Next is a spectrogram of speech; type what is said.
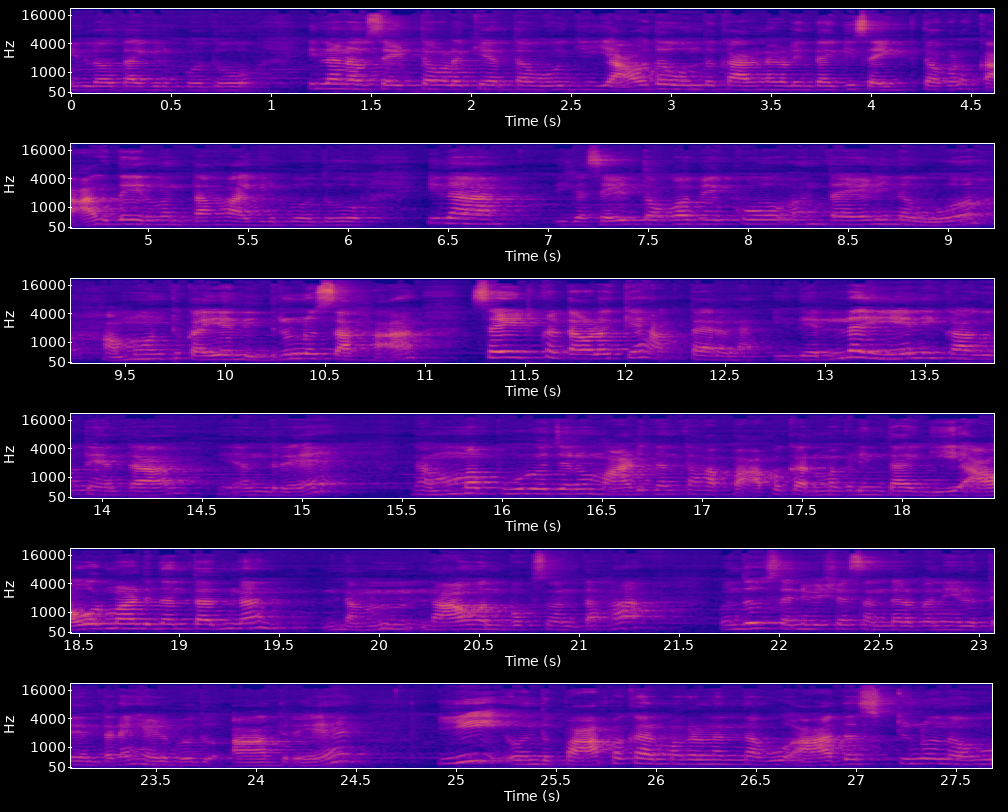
ನಿಲ್ಲೋದಾಗಿರ್ಬೋದು, ಇಲ್ಲ ನಾವು ಸೈಟ್ ತೊಗೊಳಕ್ಕೆ ಅಂತ ಹೋಗಿ ಯಾವುದೋ ಒಂದು ಕಾರಣಗಳಿಂದಾಗಿ ಸೈಟ್ ತೊಗೊಳಕ್ಕೆ ಆಗದೇ ಇರುವಂತಹ ಆಗಿರ್ಬೋದು, ಇಲ್ಲ ಈಗ ಸೈಟ್ ತೊಗೋಬೇಕು ಅಂತ ಹೇಳಿ ನಾವು ಅಮೌಂಟ್ ಕೈಯಲ್ಲಿ ಇದ್ರೂ ಸಹ ಸೈಟ್ಗಳು ತೊಗೊಳಕ್ಕೆ ಆಗ್ತಾ ಇರಲ್ಲ. ಇದೆಲ್ಲ ಏನಕ್ಕಾಗುತ್ತೆ ಅಂತ ಅಂದರೆ ನಮ್ಮ ಪೂರ್ವಜರು ಮಾಡಿದಂತಹ ಪಾಪ ಕರ್ಮಗಳಿಂದಾಗಿ ಅವ್ರು ಮಾಡಿದಂಥದನ್ನ ನಮ್ಮ ನಾವು ಅನುಭವಿಸುವಂತಹ ಒಂದು ಸನ್ನಿವೇಶ ಸಂದರ್ಭನೇ ಇರುತ್ತೆ ಅಂತಲೇ ಹೇಳ್ಬೋದು. ಆದರೆ, ಈ ಒಂದು ಪಾಪಕರ್ಮಗಳನ್ನ ನಾವು ಆದಷ್ಟು ನಾವು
